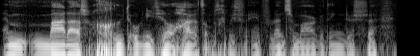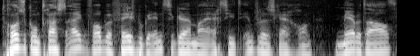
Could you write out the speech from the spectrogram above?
En, maar daar groeit ook niet heel hard op het gebied van influencer marketing. Dus uh, het grootste contrast eigenlijk vooral bij Facebook en Instagram, waar je echt ziet, influencers krijgen gewoon meer betaald,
